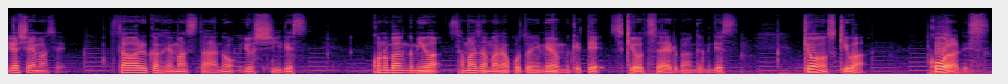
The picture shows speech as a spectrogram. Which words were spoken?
いらっしゃいませ。伝わるカフェマスターのヨッシーです。この番組は様々なことに目を向けて好きを伝える番組です。今日の好きはコーラです。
